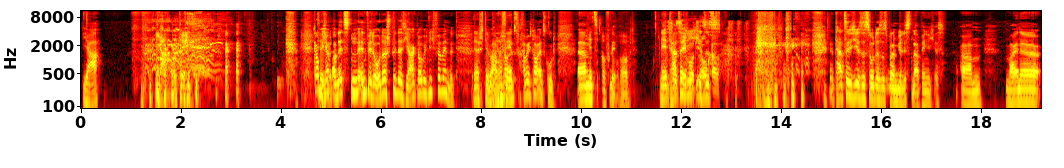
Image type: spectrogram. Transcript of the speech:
Ja. Ja, okay. Komm, Sehr ich habe beim letzten Entweder-Oder-Spiel das Jahr, glaube ich, nicht verwendet. Ja, stimmt. Habe ich, noch eins- jetzt, hab ich noch eins gut. Ähm, jetzt aufgebraucht. nee, tatsächlich ist, es, tatsächlich ist es so, dass es bei mir listenabhängig ist. Ähm, meine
